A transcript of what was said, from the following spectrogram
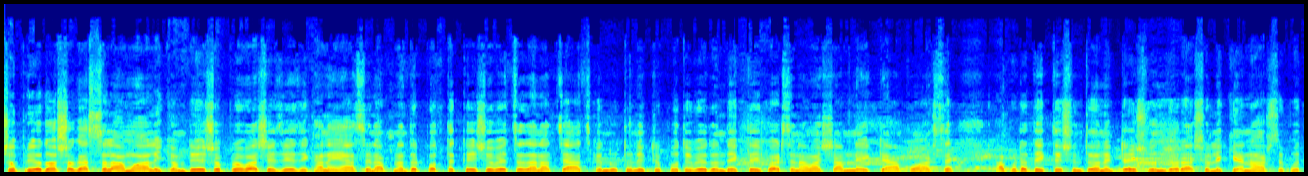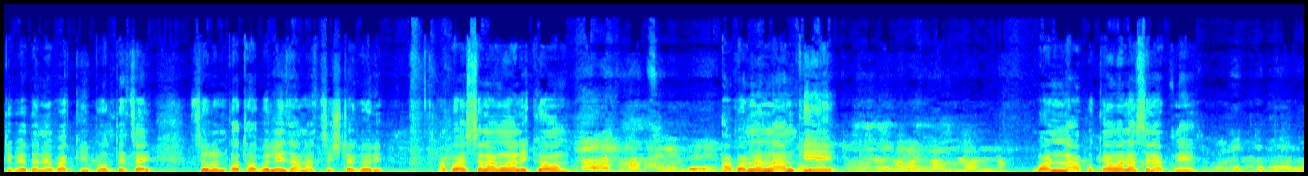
সুপ্রিয় দর্শক আসসালামু আলাইকুম। দেশ ও প্রবাসে যে যেখানে আছেন আপনাদের প্রত্যেককেই শুভেচ্ছা জানাচ্ছে। আজকে নতুন একটি প্রতিবেদন দেখতেই পারছেন আমার সামনে একটি আপু আসছে। আপুটা দেখতে শুনতে অনেকটাই সুন্দর। আসলে কেন আসছে প্রতিবেদনে বা কী বলতে চাই চলুন কথা বলেই জানার চেষ্টা করি। আপু আসসালামু আলাইকুম। আপু আপনার নাম কি? বন্যা। আপু কেমন আছেন আপনি? ভালো।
